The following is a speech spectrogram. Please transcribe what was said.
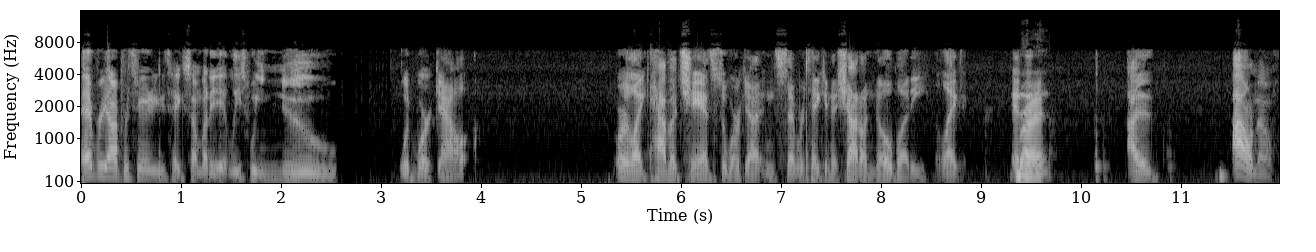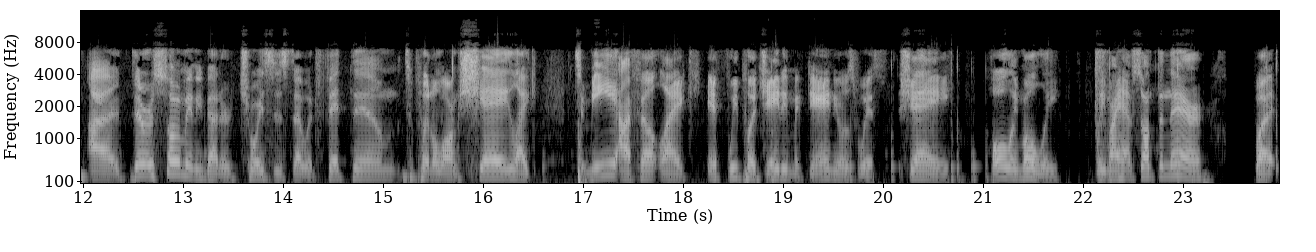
every opportunity to take somebody at least we knew would work out. Or like have a chance to work out. Instead, we're taking a shot on nobody. Like, and then Right. I I don't know. I there are so many better choices that would fit them to put along Shai. Like to me, I felt like if we put Jaden McDaniels with Shai, holy moly, we might have something there. But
